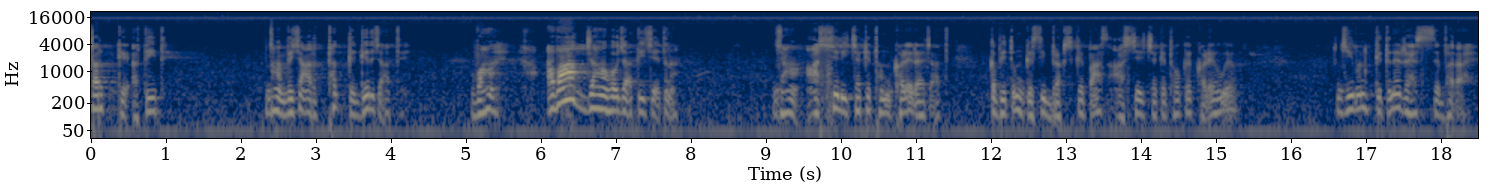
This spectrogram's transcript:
तर्क के अतीत है। जहाँ विचार थक के गिर जाते, वहाँ है। अवाक जहाँ हो जाती चेतना जहाँ आश्चर्यचकित हम खड़े रह जाते। कभी तुम किसी वृक्ष के पास आश्चर्यचकित होकर खड़े हुए हो? जीवन कितने रहस्य से भरा है।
